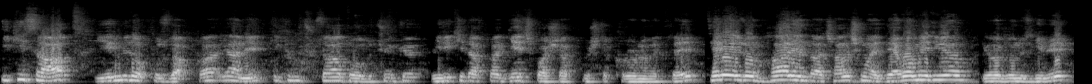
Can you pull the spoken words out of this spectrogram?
2 saat 29 dakika yani 2,5 saat oldu çünkü 1-2 dakika geç başlatmıştık kronometreyi. Televizyon halen daha çalışmaya devam ediyor gördüğünüz gibi.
